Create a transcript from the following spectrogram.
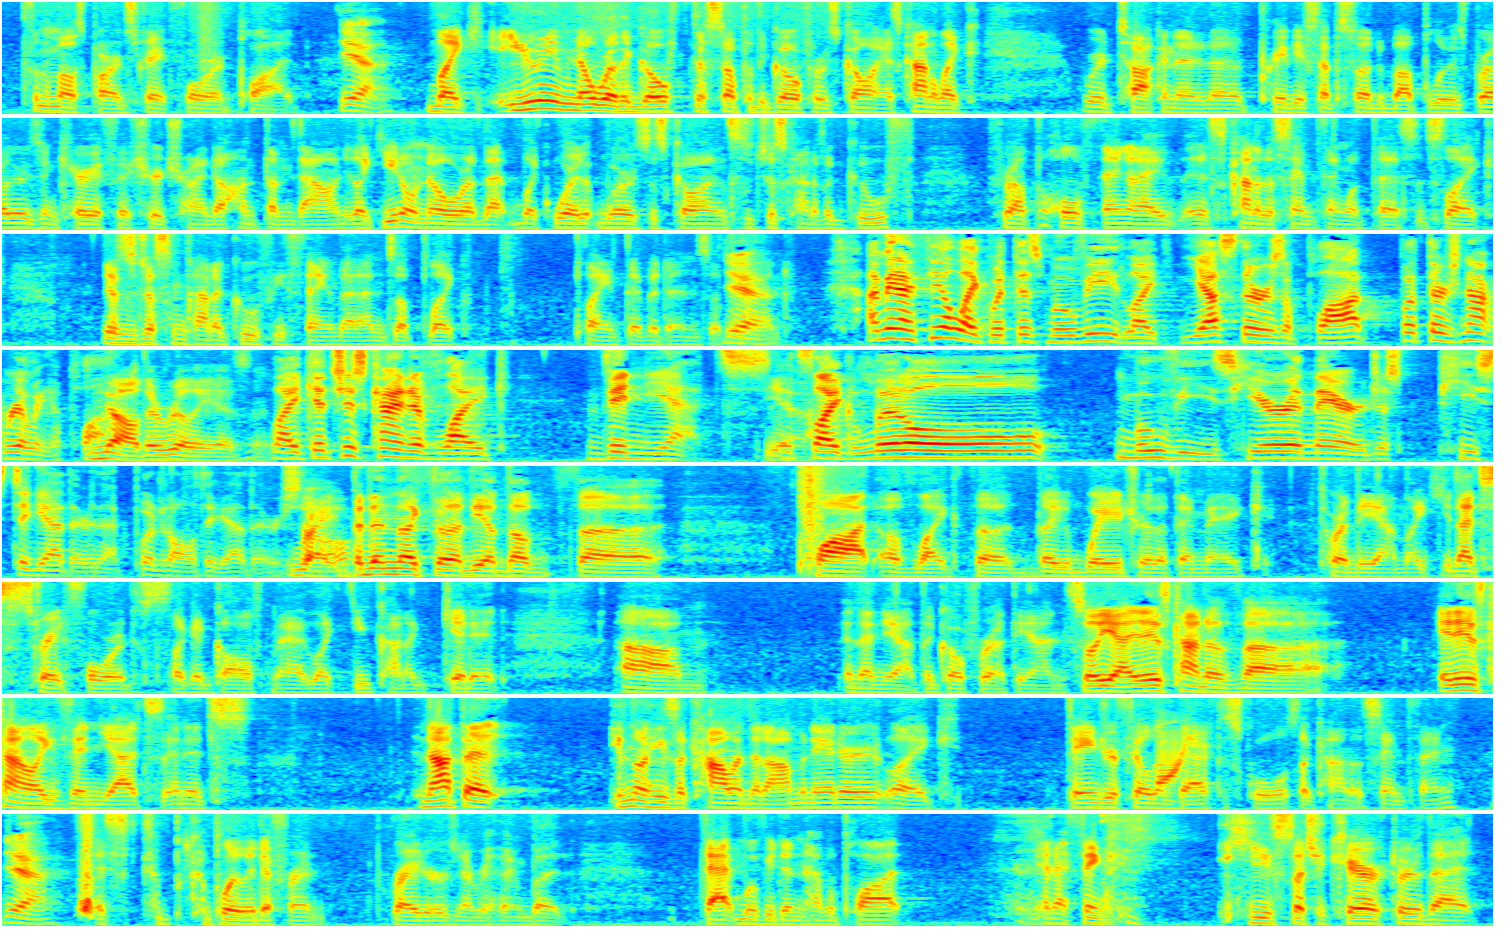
for the most part, straightforward plot. Yeah. Like you don't even know where the go the stuff with the gopher is going. It's kind of like we were talking in a previous episode about Blues Brothers and Carrie Fisher trying to hunt them down. Like you don't know where that like where where is this going? This is just kind of a goof throughout the whole thing, and I, it's kind of the same thing with this. It's like this is just some kind of goofy thing that ends up like playing dividends at the Yeah. end. I mean, I feel like with this movie, like yes, there's a plot, but there's not really a plot. No, there really isn't. Like it's just kind of like vignettes. Yeah. It's like little movies here and there just pieced together that put it all together. So. Right, but then like the, the the the plot of like the the wager that they make toward the end, like that's straightforward. It's like a golf match. Like you kind of get it, um, and then yeah, the gopher at the end. So yeah, it is kind of uh, it is kind of like vignettes, and it's not that even though he's a common denominator, like Dangerfield and Back to School, it's like kind of the same thing. Yeah. it's com- completely different writers and everything, but that movie didn't have a plot, and I think he's such a character that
